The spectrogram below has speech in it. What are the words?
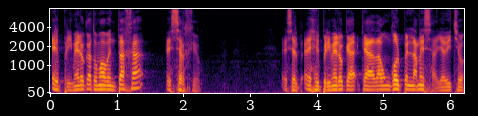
el primero que ha tomado ventaja es Sergio. Es el, es el primero que ha, que ha dado un golpe en la mesa y ha dicho,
